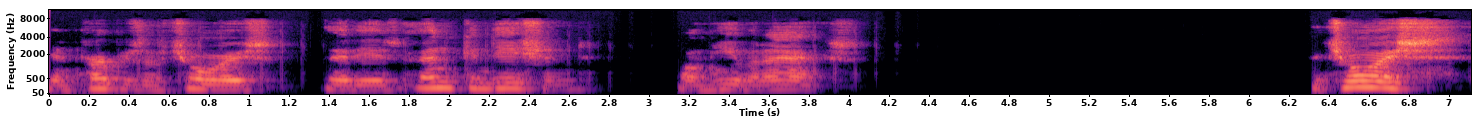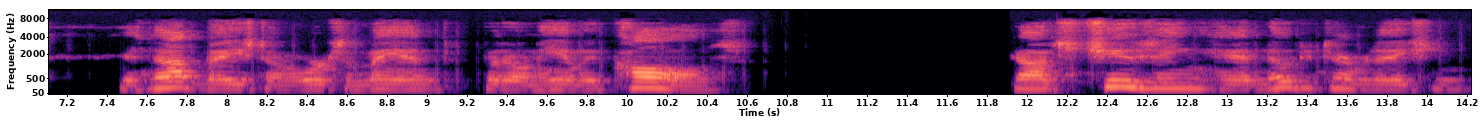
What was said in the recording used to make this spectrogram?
and purpose of choice that is unconditioned on human acts. The choice is not based on works of man, but on him who calls. God's choosing had no determination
